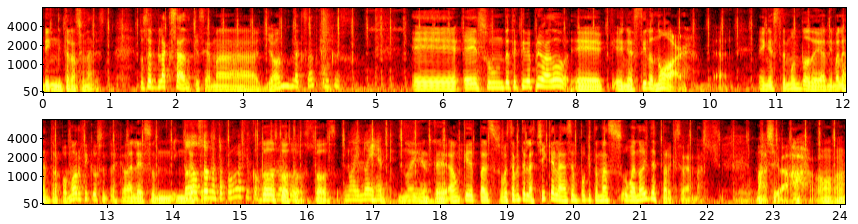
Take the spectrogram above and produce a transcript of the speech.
bien internacional esto. Entonces Black Sad, que se llama John Black Sad, creo que es. eh, es un detective privado eh, en estilo noir. En este mundo de animales antropomórficos. Entonces, cabal es un. ¿Y todos son antropomórficos? Todos, todos, todos, todos. No hay, no hay gente. No hay gente. Aunque supuestamente las chicas las hacen un poquito más humanoides para que se vean más. Más así. ah, ah, ah.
